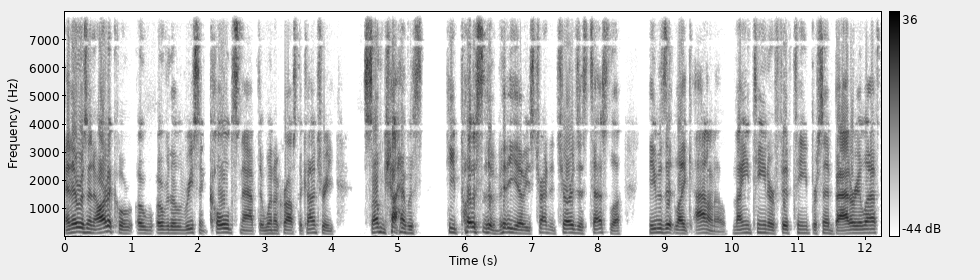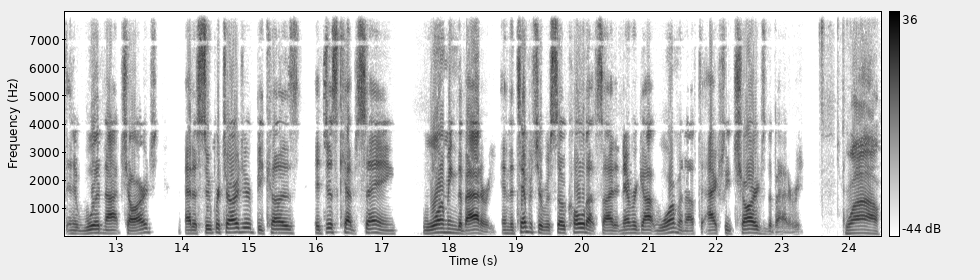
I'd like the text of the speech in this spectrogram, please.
And there was an article o- over the recent cold snap that went across the country. Some guy was he posted a video. He's trying to charge his Tesla. He was at like I don't know, nineteen or fifteen percent battery left, and it would not charge at a supercharger because it just kept saying warming the battery, and the temperature was so cold outside it never got warm enough to actually charge the battery. Wow.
